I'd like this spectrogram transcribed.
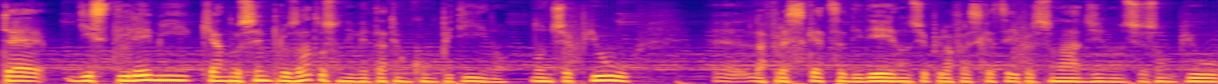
Cioè, gli stilemi che hanno sempre usato sono diventati un compitino. Non c'è più eh, la freschezza di idee, non c'è più la freschezza dei personaggi, non, più,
